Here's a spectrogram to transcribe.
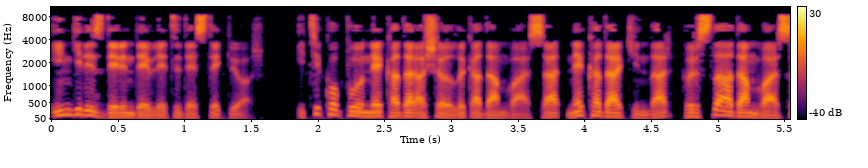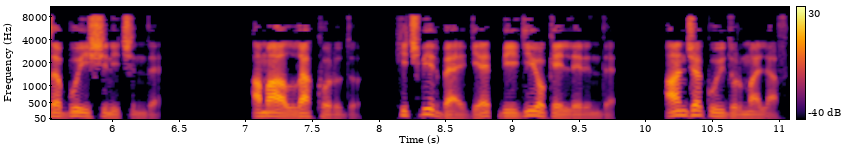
İngiliz derin devleti destekliyor. İti kopuğu ne kadar aşağılık adam varsa, ne kadar kindar, hırslı adam varsa bu işin içinde. Ama Allah korudu. Hiçbir belge, bilgi yok ellerinde. Ancak uydurma laf.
